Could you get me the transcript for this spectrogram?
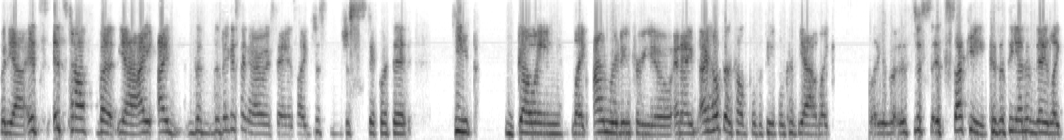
but yeah, it's it's tough. But yeah, I I the the biggest thing I always say is like just just stick with it, keep going. Like I'm rooting for you, and I I hope that's helpful to people because yeah, like like it's just it's sucky because at the end of the day, like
